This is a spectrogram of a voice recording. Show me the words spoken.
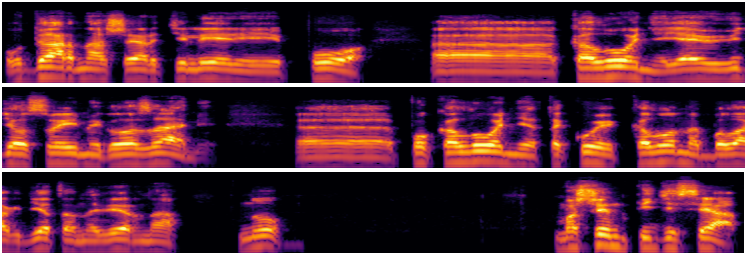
удар нашей артиллерии по э, колонне, я ее увидел своими глазами, э, по колонне, такой колонна была где-то, наверное, ну, машин 50,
